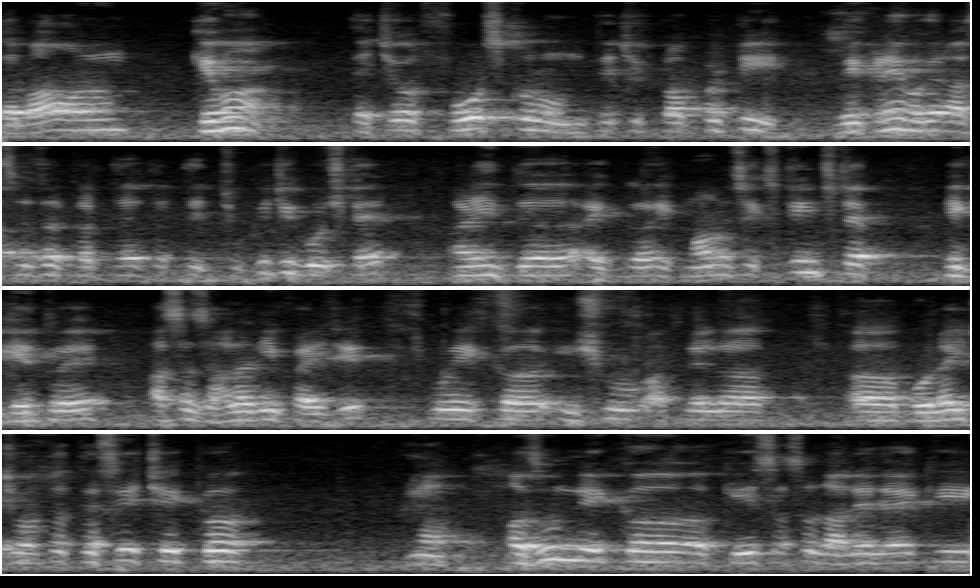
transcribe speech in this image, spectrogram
दबाव आणून किंवा त्याच्यावर फोर्स करून त्याची प्रॉपर्टी विकणे वगैरे असं जर करताय तर ते चुकीची गोष्ट आहे. आणि एक एक माणूस एक्स्ट्रीम स्टेप हे घेतोय. असं झालं नाही पाहिजे. तो एक इश्यू आपल्याला अ, बोलायचं होतं. तसेच एक अजून एक केस असं झालेलं आहे की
